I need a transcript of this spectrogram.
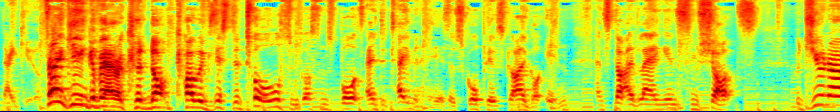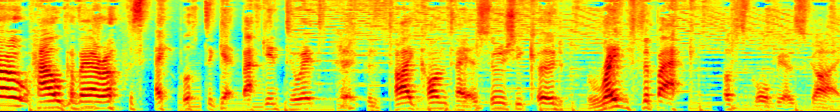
Thank you. Frankie and Guevara could not coexist at all, so we've got some sports entertainment here. So Scorpio Sky got in and started laying in some shots. But do you know how Guevara was able to get back into it? Because Tay Conti, as soon as she could, raped the back of Scorpio Sky.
